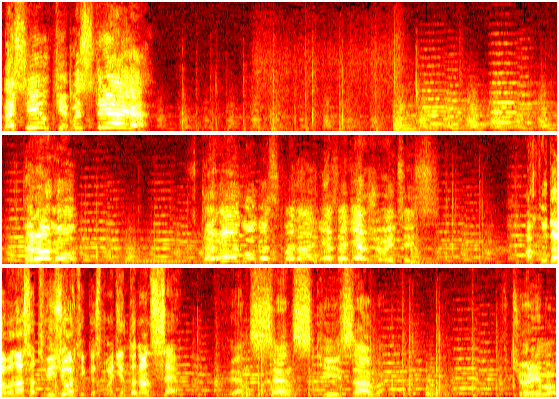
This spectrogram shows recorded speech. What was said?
Носилки, быстрее! В дорогу! В дорогу, господа, не задерживайтесь! А куда вы нас отвезете, господин Донансе? Венсенский замок. В тюрьму.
